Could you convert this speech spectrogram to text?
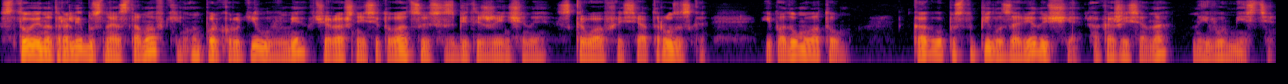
Стоя на троллейбусной остановке, он прокрутил в уме вчерашнюю ситуацию с избитой женщиной, скрывавшейся от розыска, и подумал о том, как бы поступила заведующая, окажись она на его месте.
